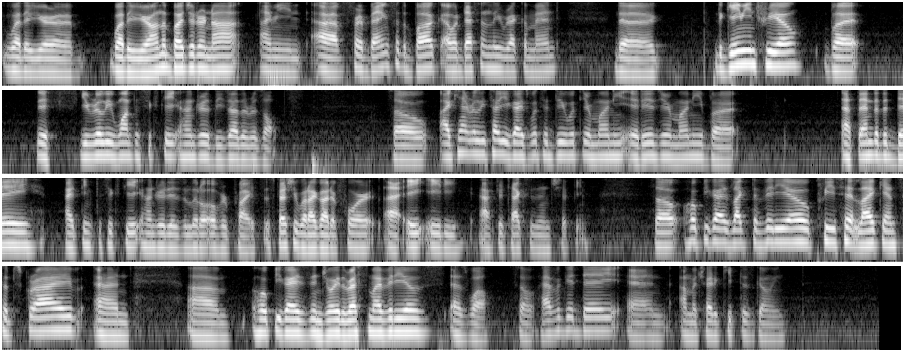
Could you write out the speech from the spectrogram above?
whether you're a whether you're on the budget or not. I mean, uh, for bang for the buck, I would definitely recommend the the gaming trio. But if you really want the 6800, these are the results. So I can't really tell you guys what to do with your money. It is your money, but at the end of the day, I think the 6800 is a little overpriced, especially what I got it for at 880 after taxes and shipping. So hope you guys liked the video. Please hit like and subscribe, and um, hope you guys enjoy the rest of my videos as well. So have a good day, and I'm gonna try to keep this going.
